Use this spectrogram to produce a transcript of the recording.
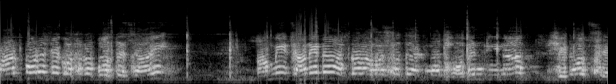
তারপরে যে কথাটা বলতে চাই, আমি জানি না আপনারা আমার সাথে একমত হবেন কিনা, সেটা হচ্ছে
